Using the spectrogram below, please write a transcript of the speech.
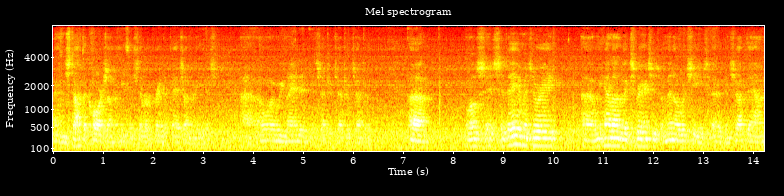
and we stopped the cars underneath us. They were afraid to pass underneath us. Uh, we landed, et cetera, et cetera, et cetera. Uh, well, Sedalia, Missouri, uh, we had a lot of experiences of men overseas that have been shot down,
